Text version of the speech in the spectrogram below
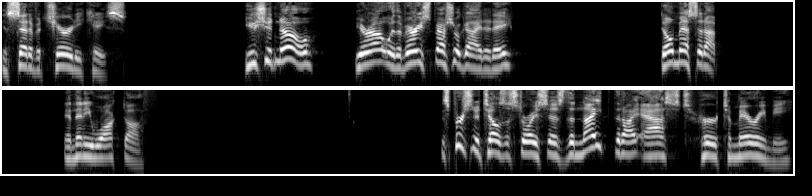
instead of a charity case. You should know you're out with a very special guy today. Don't mess it up. And then he walked off. This person who tells the story says The night that I asked her to marry me,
